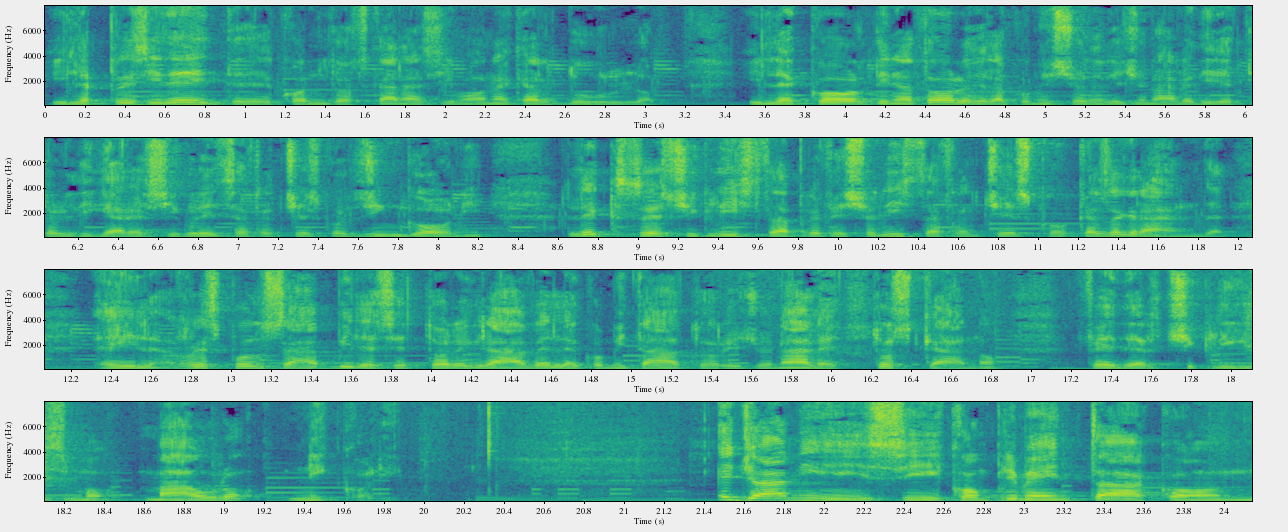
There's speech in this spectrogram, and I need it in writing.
il presidente del CONI Toscana Simona Cardullo, il coordinatore della Commissione regionale direttori di gara e sicurezza Francesco Zingoni, l'ex ciclista professionista Francesco Casagrande e il responsabile settore gravel Comitato regionale toscano Federciclismo Mauro Niccoli. E Gianni si complimenta con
